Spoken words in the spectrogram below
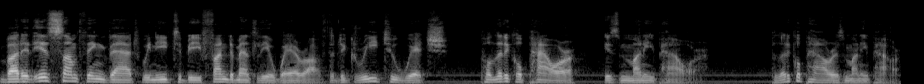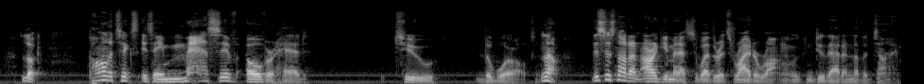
But it is something that we need to be fundamentally aware of the degree to which political power is money power. Political power is money power. Look, politics is a massive overhead to the world. No, this is not an argument as to whether it's right or wrong. We can do that another time.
